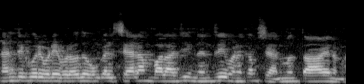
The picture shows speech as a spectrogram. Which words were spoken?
நன்றி கூறி விடைபெறுவது உங்கள் சேலம் பாலாஜி. நன்றி வணக்கம். ஸ்ரீ ஹனுமந்தாய நம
